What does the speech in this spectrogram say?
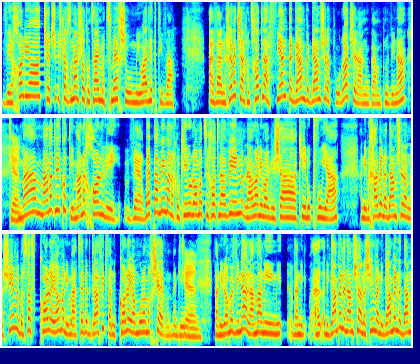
ויכול להיות שיש לך זמן שאת רוצה עם עצמך שהוא מיועד לכתיבה. אבל אני חושבת שאנחנו צריכות לאפיין את הגם וגם של הפעולות שלנו גם, את מבינה? כן. מה, מה מדליק אותי? מה נכון לי? והרבה פעמים אנחנו כאילו לא מצליחות להבין למה אני מרגישה כאילו כבויה. אני בכלל בן אדם של אנשים, ובסוף כל היום אני מעצבת גרפית ואני כל היום מול המחשב, נגיד. כן. ואני לא מבינה למה אני, ואני אני גם בן אדם של אנשים ואני גם בן אדם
